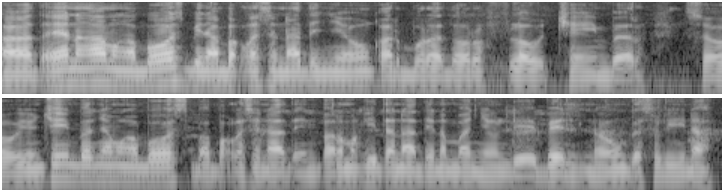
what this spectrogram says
At ayan na nga mga boss, binabaklasan natin yung carburetor flow chamber. So yung chamber niya mga boss, babaklasin natin para makita natin naman yung level ng gasolina.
